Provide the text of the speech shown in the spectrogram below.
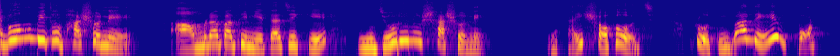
এবং বিধ ভাষণে আমরা বাঁধি নেতাজিকে পুজোর অনুশাসনে। ওটাই সহজ। প্রতিবাদে বড্ড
